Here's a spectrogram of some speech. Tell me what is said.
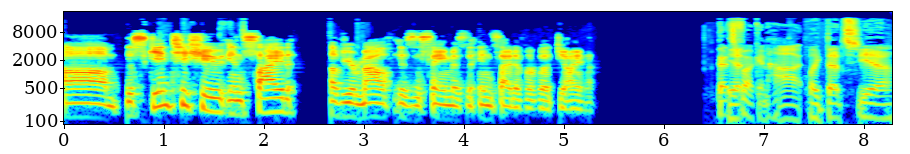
um the skin tissue inside of your mouth is the same as the inside of a vagina That's Yeah. fucking hot. Like that's yeah.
